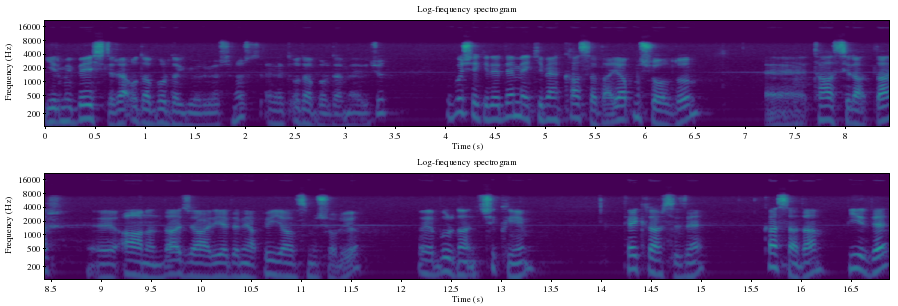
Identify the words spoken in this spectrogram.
25 lira. O da burada görüyorsunuz. Evet o da burada mevcut. Bu şekilde demek ki ben kasada yapmış olduğum e, tahsilatlar e, anında cariyede ne yapıyor? Yansımış oluyor. e, buradan çıkayım. Tekrar size kasadan bir de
